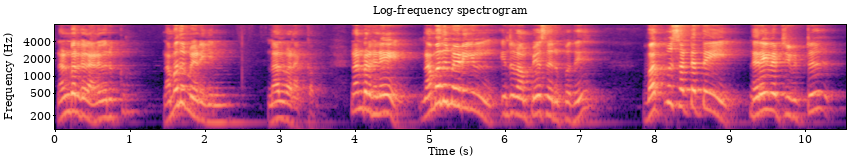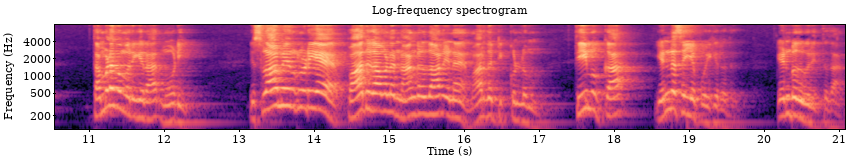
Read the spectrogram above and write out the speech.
நண்பர்கள் அனைவருக்கும் நமது மேடையின் நல்வணக்கம். நண்பர்களே நமது மேடையில் இன்று நாம் பேச இருப்பது வக்பு சட்டத்தை நிறைவேற்றிவிட்டு தமிழகம் வருகிறார் மோடி. இஸ்லாமியர்களுடைய பாதுகாவலர் நாங்கள்தான் என மாறுதட்டிக் கொள்ளும் திமுக என்ன செய்ய போகிறது என்பது குறித்து தான்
